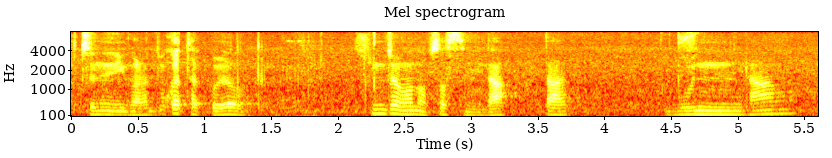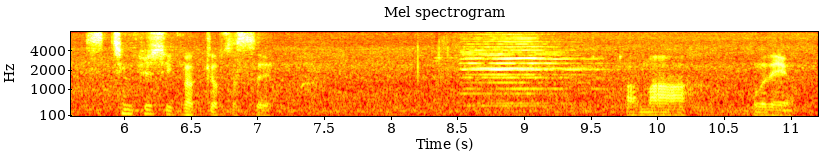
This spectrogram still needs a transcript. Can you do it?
버튼은 이거랑 똑같았고요. 손정은 없었습니다. 딱 문이랑 스칭 표시밖에 없었어요. 아마 오네요.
